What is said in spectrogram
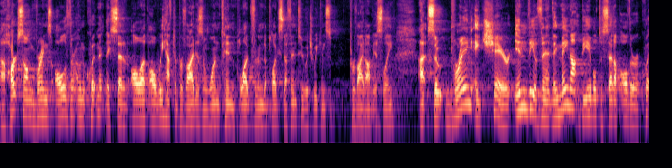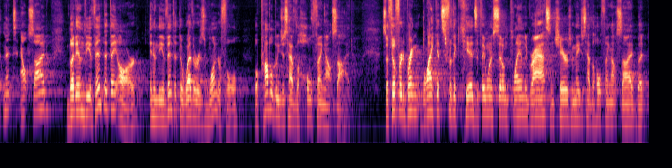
Uh, Heart Song brings all of their own equipment. They set it all up. All we have to provide is a 110 plug for them to plug stuff into, which we can provide, obviously. Uh, so bring a chair in the event. They may not be able to set up all their equipment outside, but in the event that they are, and in the event that the weather is wonderful, we'll probably just have the whole thing outside. So feel free to bring blankets for the kids if they want to sit and play in the grass and chairs. We may just have the whole thing outside, but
